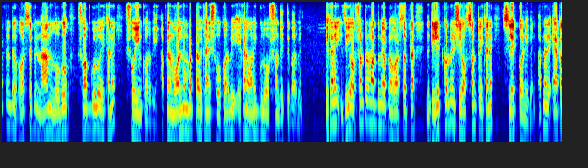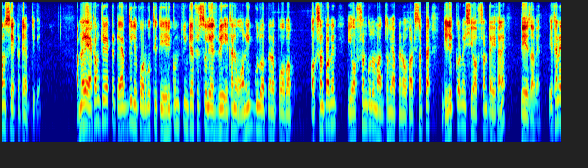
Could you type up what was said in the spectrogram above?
আপনাদের হোয়াটসঅ্যাপের নাম লোগো সবগুলো এখানে শোয়িং করবে। আপনার মোবাইল নম্বরটাও এখানে শো করবে। এখানে অনেকগুলো অপশন দেখতে পারবেন। এখানে যে অপশনটার মাধ্যমে আপনার হোয়াটসঅ্যাপটা ডিলিট করবেন, সেই অপশনটা এখানে সিলেক্ট করে নেবেন। আপনার অ্যাকাউন্টসে একটা ট্যাপ দিবেন। আপনার অ্যাকাউন্টে একটা ট্যাপ দিলে পরবর্তীতে এরকম ইন্টারফেস চলে আসবে। এখানে অনেকগুলো আপনারা পপ অপশন পাবেন। এই অপশনগুলোর মাধ্যমে আপনারা হোয়াটসঅ্যাপটা ডিলিট করবেন, সেই অপশনটা এখানে পেয়ে যাবেন। এখানে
